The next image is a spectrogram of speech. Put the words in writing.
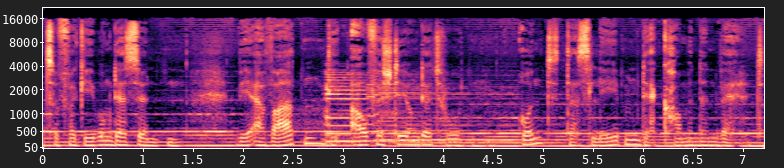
zur Vergebung der Sünden. Wir erwarten die Auferstehung der Toten und das Leben der kommenden Welt.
